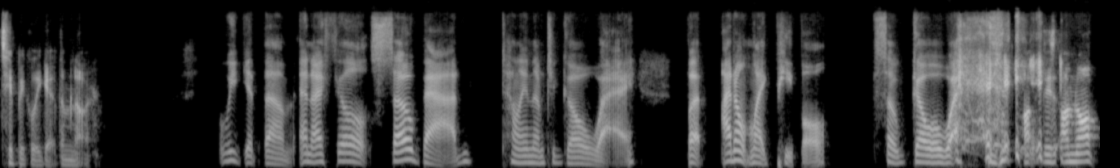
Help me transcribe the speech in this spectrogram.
typically get them. No. We get them. And I feel so bad telling them to go away, but I don't like people. So go away. I'm not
